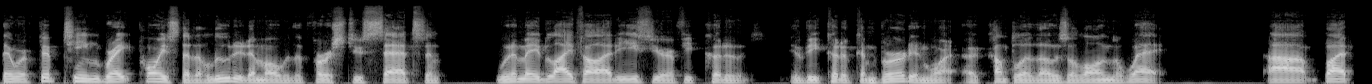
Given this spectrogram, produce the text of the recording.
there were 15 great points that eluded him over the first two sets, and would have made life a lot easier if he could have if he could have converted one, a couple of those along the way. Uh, but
